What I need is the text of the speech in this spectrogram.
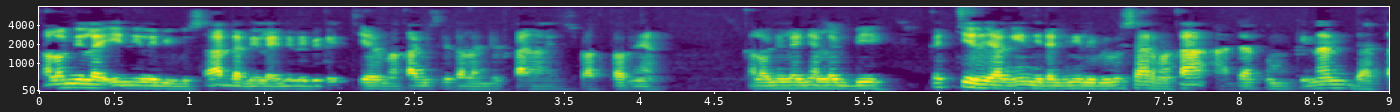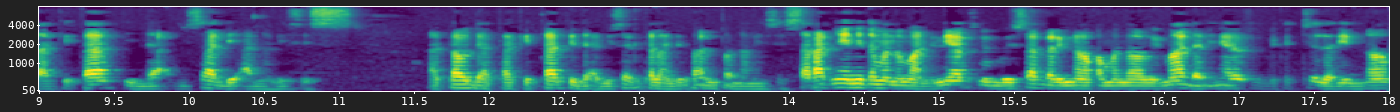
kalau nilai ini lebih besar dan nilai ini lebih kecil, maka bisa kita lanjutkan analisis faktornya. Kalau nilainya lebih kecil yang ini dan ini lebih besar, maka ada kemungkinan data kita tidak bisa dianalisis atau data kita tidak bisa kita lanjutkan untuk analisis. Syaratnya ini teman-teman, ini harus lebih besar dari 0,05 dan ini harus lebih kecil dari 0,05.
